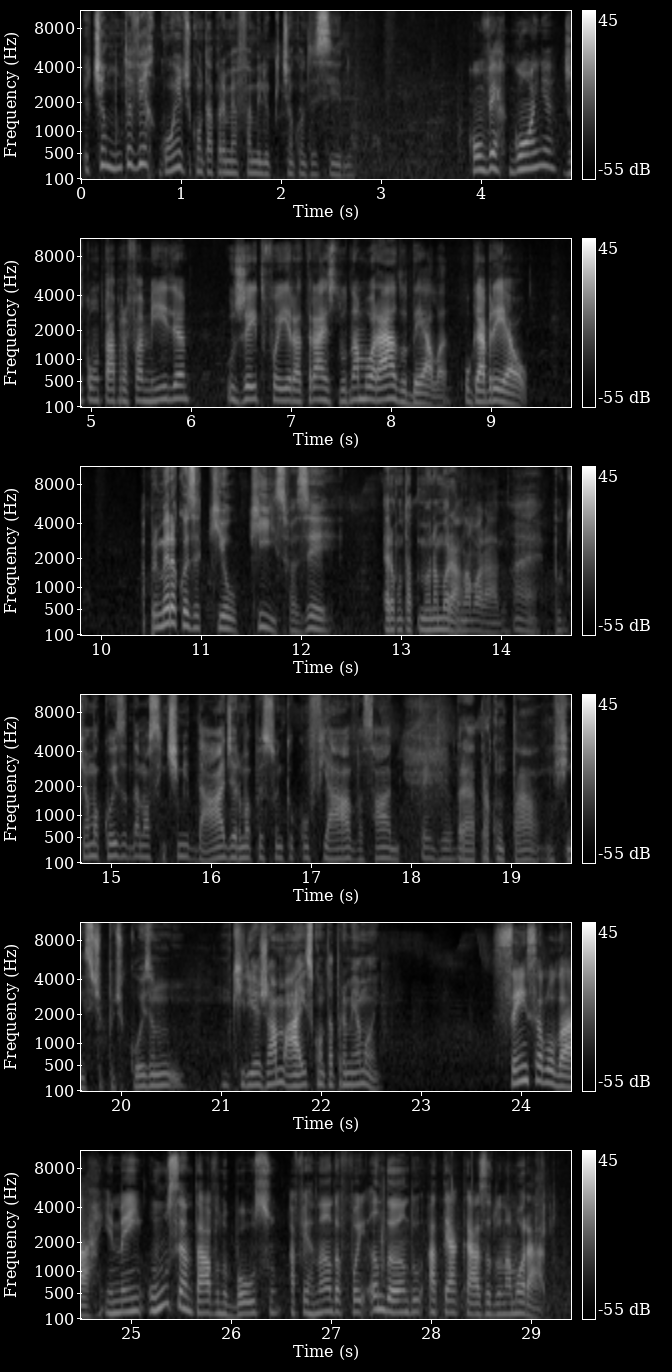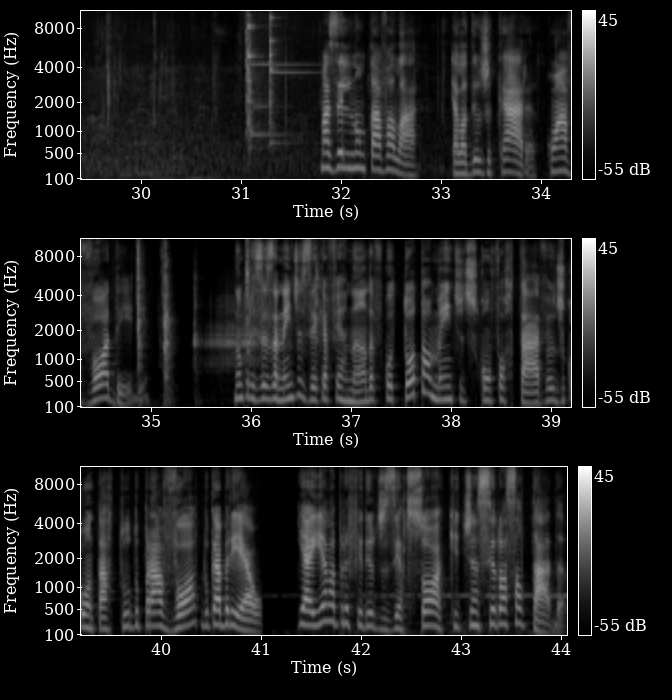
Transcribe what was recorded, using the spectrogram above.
eu tinha muita vergonha de contar para minha família o que tinha acontecido. Com vergonha de contar para a família, o jeito foi ir atrás do namorado dela, o Gabriel. A primeira coisa que eu quis fazer era contar pro meu namorado. O namorado. É, porque é uma coisa da nossa intimidade, era uma pessoa em que eu confiava, sabe? Entendi. Pra, pra contar, enfim, esse tipo de coisa. Eu não, não queria jamais contar pra minha mãe. Sem celular e nem um centavo no bolso, a Fernanda foi andando até a casa do namorado. Mas ele não estava lá. Ela deu de cara com a avó dele. Não precisa nem dizer que a Fernanda ficou totalmente desconfortável de contar tudo para a avó do Gabriel, e aí ela preferiu dizer só que tinha sido assaltada.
